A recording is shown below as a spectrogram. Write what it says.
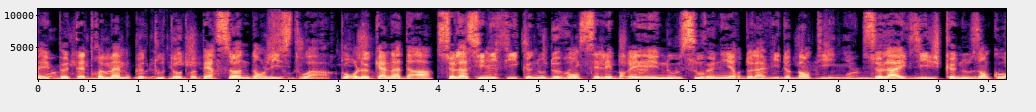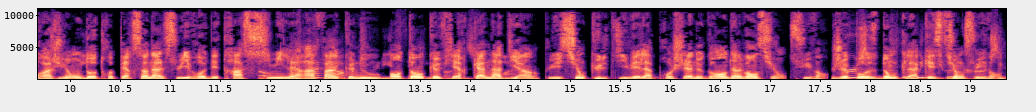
et peut-être même que toute autre personne dans l'histoire. Pour le Canada, cela signifie que nous devons célébrer et nous souvenir de la vie de Banting. Cela exige que nous encouragions d'autres personnes à suivre des traces similaires afin que nous, en tant que fiers Canadiens, puissions cultiver la prochaine grande invention. Suivant. Je pose donc la question suivante.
